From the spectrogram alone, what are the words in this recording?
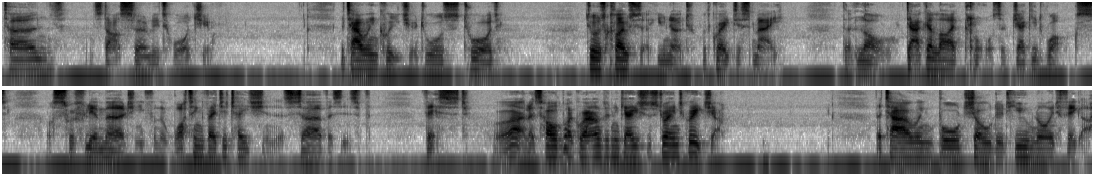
turns and starts slowly towards you. The towering creature draws toward draws closer, you note, with great dismay. The long, dagger like claws of jagged rocks are swiftly emerging from the rotting vegetation that serve as fist. Alright, let's hold my ground and engage the strange creature the towering, broad shouldered humanoid figure,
